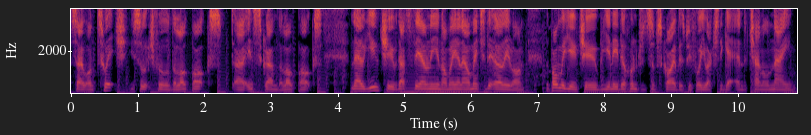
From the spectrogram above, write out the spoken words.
So on Twitch, you search for the LoggBox, uh, Instagram, the LoggBox. Now, YouTube, that's the only anomaly, and I mentioned it earlier on. The problem with YouTube, you need 100 subscribers before you actually get a channel name.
